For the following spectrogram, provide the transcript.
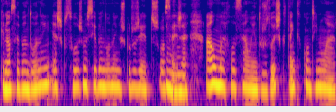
que não se abandonem as pessoas, mas se abandonem os projetos. Ou uhum. seja, há uma relação entre os dois que tem que continuar,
